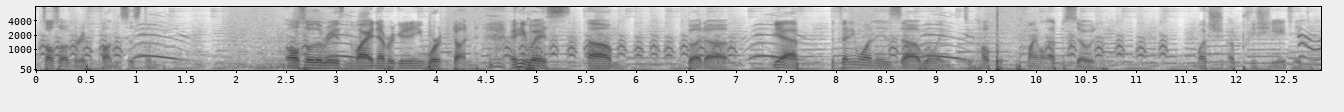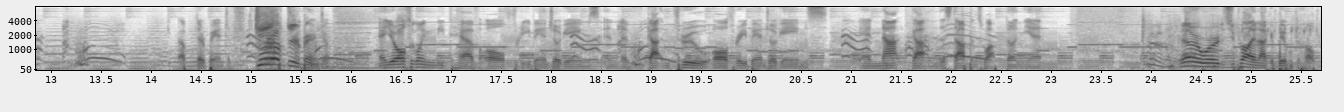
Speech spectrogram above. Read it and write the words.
It's also a very fun system. Also the reason why I never get any work done. Anyways, um, but, uh, yeah, if, if anyone is uh, willing to help with the final episode, much appreciated. Up their Banjo. Get up there, Banjo! And you're also going to need to have all three Banjo games, and have gotten through all three Banjo games, and not gotten the stop and swap done yet. In other words, you're probably not going to be able to help.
